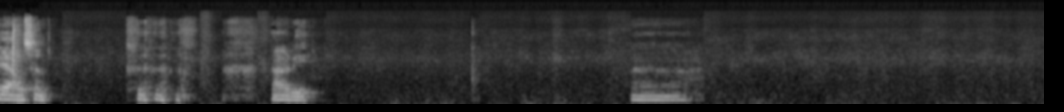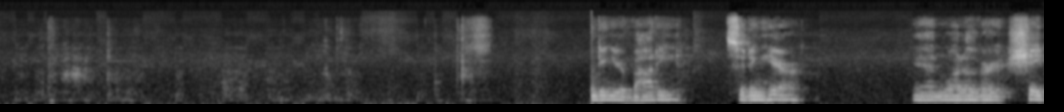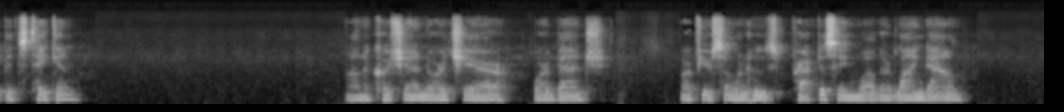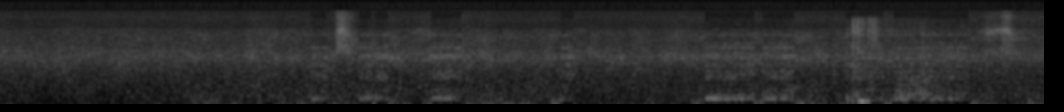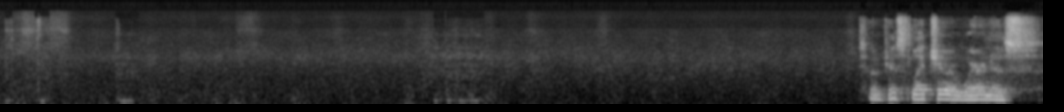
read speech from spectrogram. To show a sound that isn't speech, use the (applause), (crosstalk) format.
Hey, Allison. (laughs) Howdy. Uh, finding your body sitting here and whatever shape it's taken on a cushion or a chair or a bench, or if you're someone who's practicing while they're lying down. So just let your awareness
